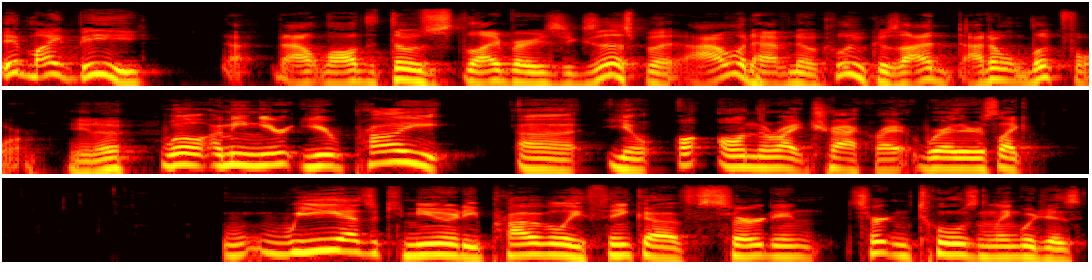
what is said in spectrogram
it might be outlaw that those libraries exist, but I would have no clue because I I don't look for them. You know. Well, I mean, you're you're probably uh, you know, on the right track, right? Where there's like, we as a community probably think of certain, certain tools and languages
